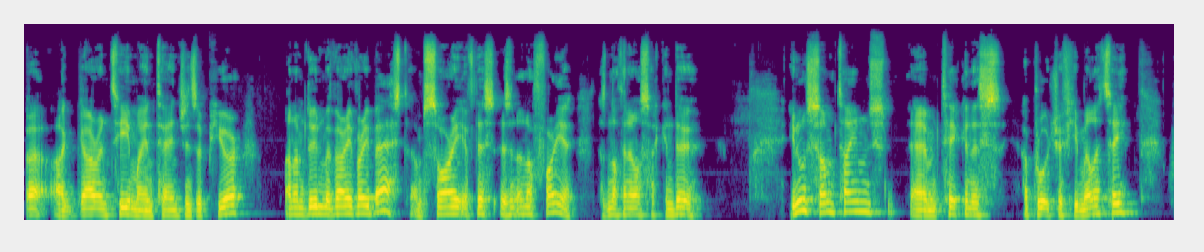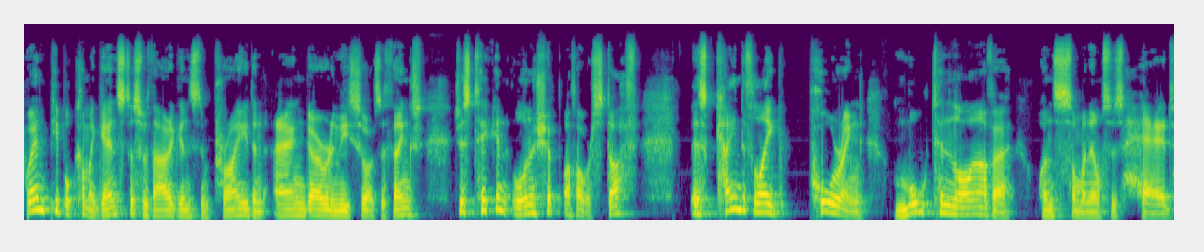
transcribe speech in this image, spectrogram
but I guarantee my intentions are pure, and I'm doing my very, very best. I'm sorry if this isn't enough for you. There's nothing else I can do. You know, sometimes um, taking this approach of humility, when people come against us with arrogance and pride and anger and these sorts of things, just taking ownership of our stuff is kind of like pouring molten lava on someone else's head,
